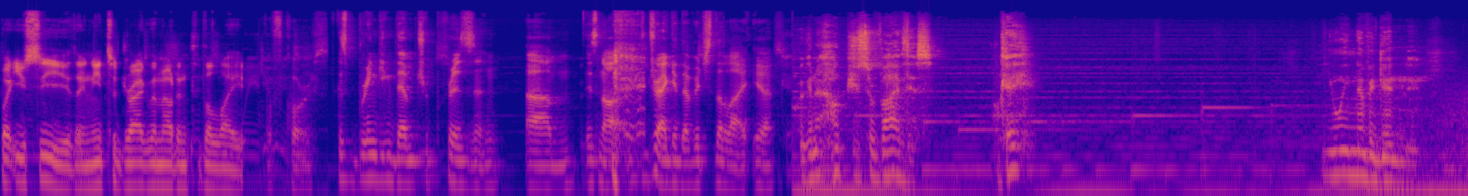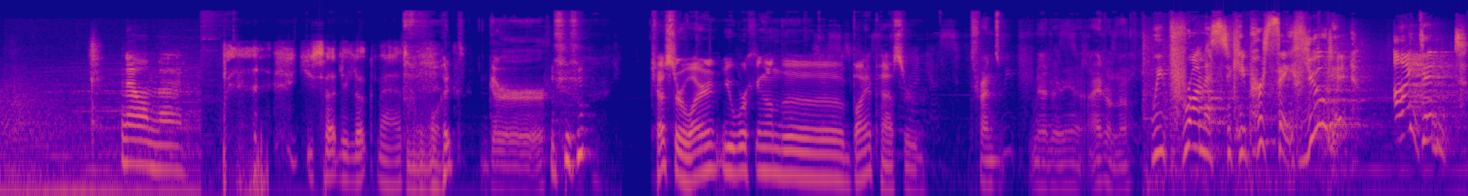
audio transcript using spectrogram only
But you see, they need to drag them out into the light. Of course. Because bringing them to prison, um, is not dragging them into the light, yeah. We're gonna help you survive this, okay? You ain't never getting in. Now I'm mad. You certainly look mad. What? Grr. Chester, why aren't you working on the bypasser? Transmitter, yeah, I don't know. We promised to keep her safe. You did! I didn't!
